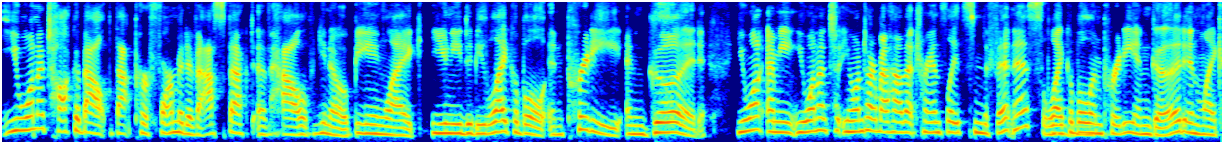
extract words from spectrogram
you want to talk about that performative aspect of how you know being like you need to be likable and pretty and good you want i mean you want to you want to talk about how that translates into fitness likable Mhm. and pretty and good and like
